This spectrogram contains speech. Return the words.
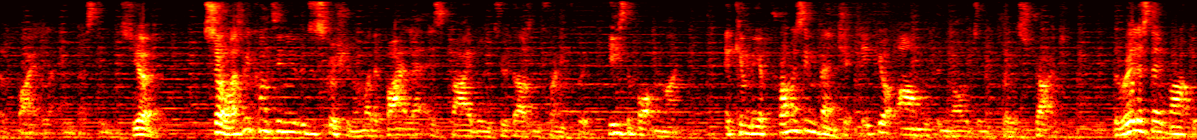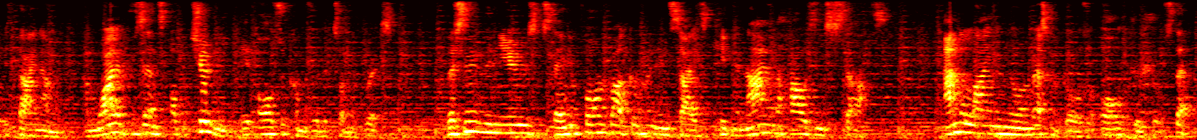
of buy to let investing this year. So as we continue the discussion on whether buy to let is viable in 2023, here's the bottom line. It can be a promising venture if you're armed with the knowledge and a clear strategy. The real estate market is dynamic, and while it presents opportunity, it also comes with a ton of risk. Listening to the news, staying informed about government insights, keeping an eye on the housing stats, and aligning your investment goals are all crucial steps.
